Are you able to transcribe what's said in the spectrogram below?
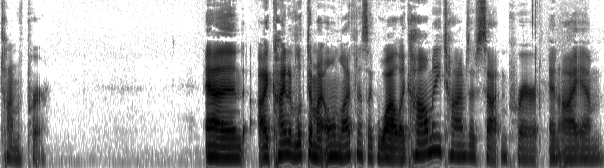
time of prayer? And I kind of looked at my own life and it's like, wow, like how many times I've sat in prayer and I am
